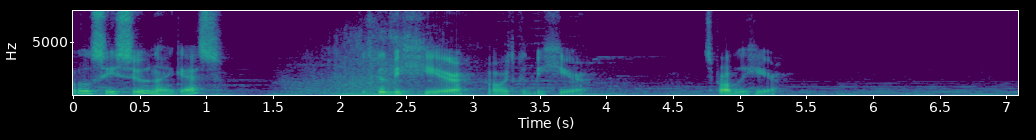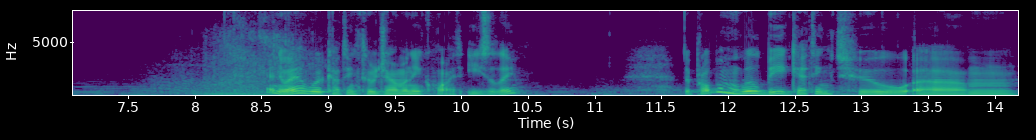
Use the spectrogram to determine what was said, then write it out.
We'll see soon, I guess. It could be here, or it could be here. It's probably here. Anyway, we're cutting through Germany quite easily. The problem will be getting to um,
